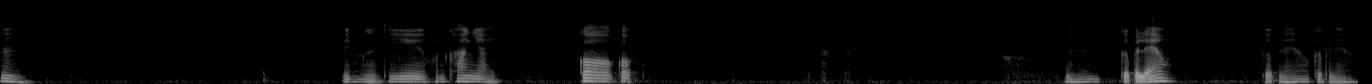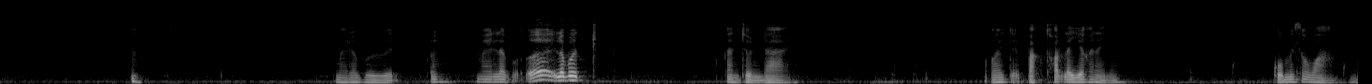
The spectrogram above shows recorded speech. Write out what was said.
อืม เป็นเหมืองที่ค่อนข้างใหญ่ ก็ก็เกือบไปแล้ว เกือบไปแล้ว เกือบไปแล้วไม่ระเบิด เอ้ย ไม่ระเบิด เอ้ย ระเบิด กันจนได้ โอ้ยแต่ปักท็อตอะไรเยอะขนาดนี้กลัวไม่สว่างอื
